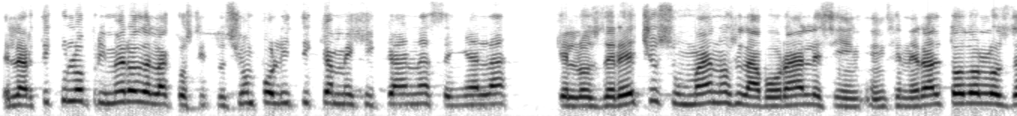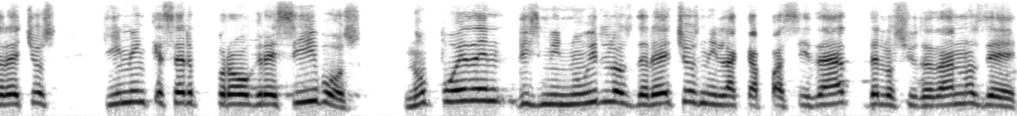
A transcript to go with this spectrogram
El artículo primero de la Constitución Política Mexicana señala que los derechos humanos laborales y en, general todos los derechos tienen que ser progresivos, no pueden disminuir los derechos ni la capacidad de los ciudadanos de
